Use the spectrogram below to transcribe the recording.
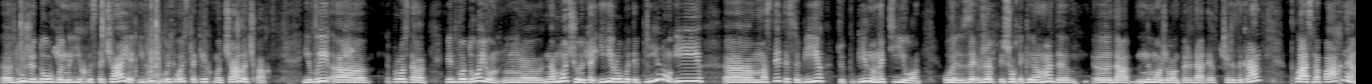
Е, Дуже довго їх вистачає, ідуть ось ось в таких мочалочках. І ви е, просто під водою намочуєте і робите піну, і е, мастите собі цю піну на тіло. Ой, вже пішов такий аромат, да, не можу вам передати через екран. Класно пахне.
